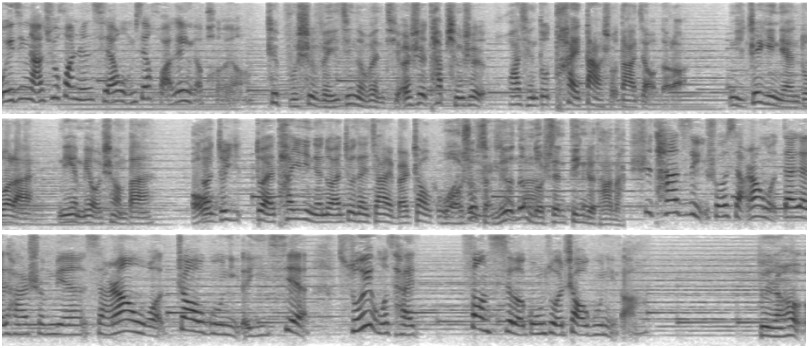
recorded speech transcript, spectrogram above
围巾拿去换成钱，我们先还给你的朋友。这不是围巾的问题，而是他平时花钱都太大手大脚的了。你这一年多来，你也没有上班，哦，就一对他一年多来就在家里边照顾我。我说怎么有那么多时间盯着他呢？是他自己说想让我待在他身边，想让我照顾你的一切，所以我才放弃了工作照顾你的。对，然后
